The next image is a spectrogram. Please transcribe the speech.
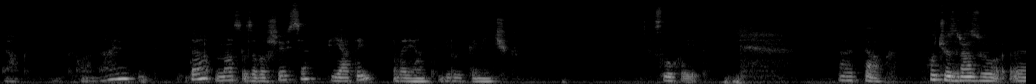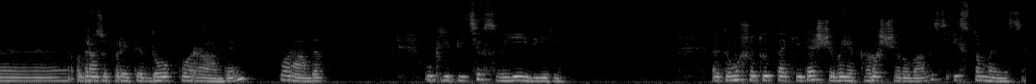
Так, відкладаємо. Та у нас залишився п'ятий варіант білий камінчик. Слухаєте. Е, Так, хочу зразу, е, одразу перейти до поради. Порада. Укріпіться в своїй вірі. Е, Тому що тут так іде, що ви як розчарувалися і стомилися.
